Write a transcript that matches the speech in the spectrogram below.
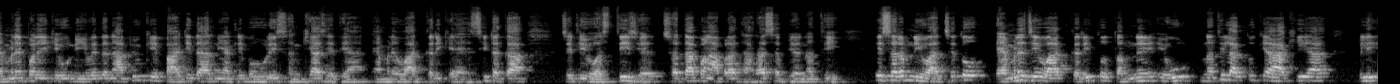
એમણે પણ એક એવું નિવેદન આપ્યું કે પાટીદારની આટલી બહોળી સંખ્યા છે ત્યાં. એમણે વાત કરી કે એસી ટકા જેટલી વસ્તી છે, છતાં પણ આપણા ધારાસભ્ય નથી. એ શરમની વાત છે. તો એમણે જે વાત કરી તો તમને એવું નથી લાગતું કે આખી આ પેલી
